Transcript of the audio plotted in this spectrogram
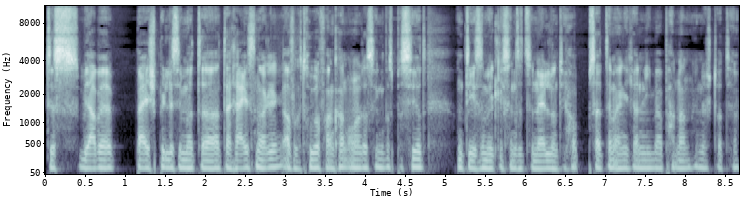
das Werbebeispiel ist immer der, der Reißnagel einfach drüber fahren kann, ohne dass irgendwas passiert. Und die sind wirklich sensationell und ich habe seitdem eigentlich auch nie mehr Pannen in der Stadt, ja.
